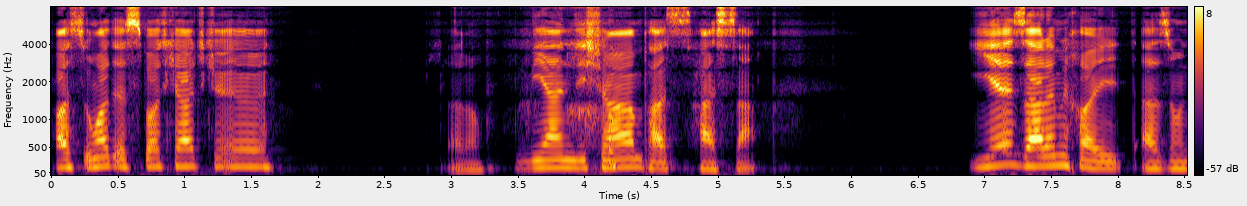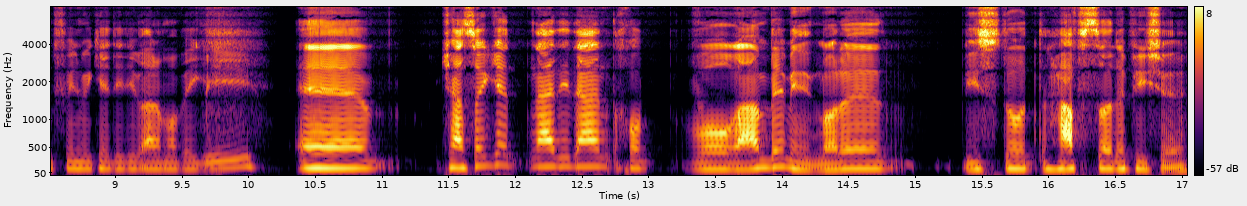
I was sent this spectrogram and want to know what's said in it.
پس اومد اثبات کرد که سلام. میاندیشم پس هستم. یه ذره می‌خواهید از اون فیلمی که دیدی برای ما بگی؟ کسایی که ندیدن خب واقعا ببینید ما رو 27 سال پیشه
